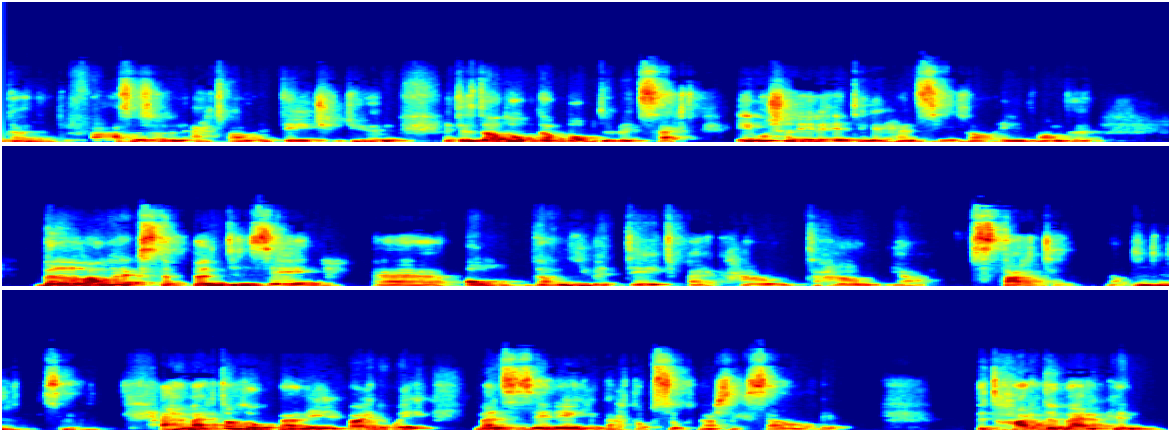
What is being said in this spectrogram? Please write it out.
Dat, die fasen zullen echt wel een tijdje duren. Het is dat ook dat Bob de Wit zegt. Emotionele intelligentie zal een van de belangrijkste punten zijn uh, om dat nieuwe tijdperk gaan, te gaan ja, starten. Mm -hmm. En je merkt dat ook wel, hè, by the way. Mensen zijn eigenlijk echt op zoek naar zichzelf. Het harde werken,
